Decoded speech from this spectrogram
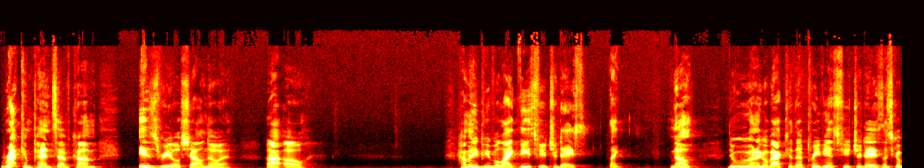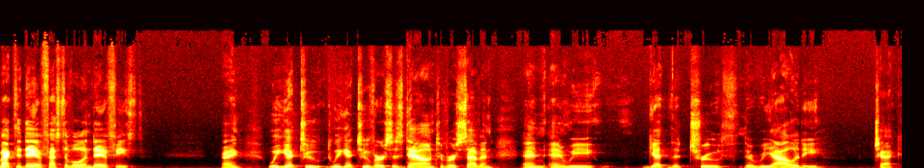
recompense have come. Israel shall know it. Uh oh. How many people like these future days? Like, no? Do we want to go back to the previous future days? Let's go back to day of festival and day of feast. Right? We get two we get two verses down to verse 7 and and we get the truth, the reality check.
